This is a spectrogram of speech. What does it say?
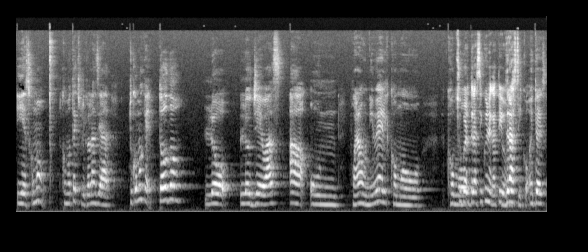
y es como, ¿cómo te explico la ansiedad? Tú como que todo lo, lo llevas a un, bueno, a un nivel como... como Súper drástico y negativo. drástico. Entonces,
